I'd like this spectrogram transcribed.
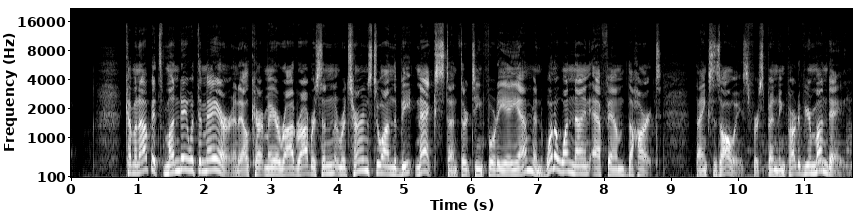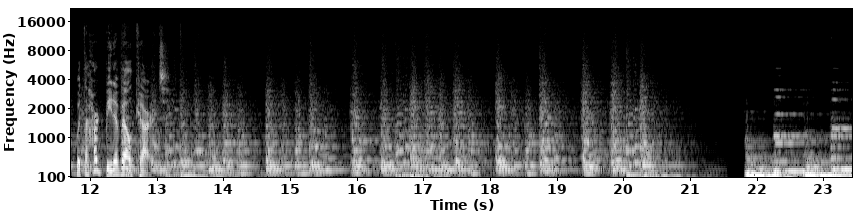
Coming up, it's Monday with the mayor, and Elkhart Mayor Rod Robertson returns to On the Beat next on 1340 AM and 1019 FM, The Heart. Thanks as always for spending part of your Monday with the heartbeat of Elkhart.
